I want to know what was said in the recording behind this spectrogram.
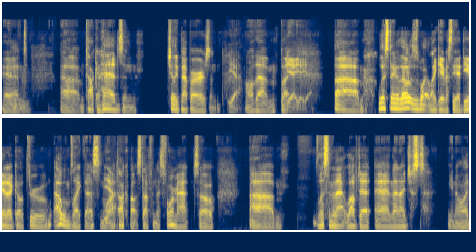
and Mhm. um, Talking Heads and Chili Peppers and yeah. all them. But yeah. Yeah. Yeah. um listening to those is what like gave us the idea to go through albums like this and Yeah. want to talk about stuff in this format so um listened to that loved it and then i just you know i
